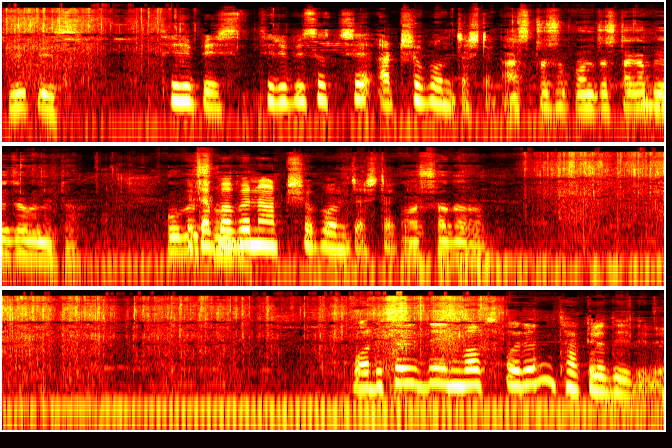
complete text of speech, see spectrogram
Three piece three piece three piece হচ্ছে আটশো পঞ্চাশ টাকা। আটশোশো পঞ্চাশ টাকা পেয়ে যাবেন এটা। এটা পাবেন আটশো পঞ্চাশ টাকা। অসাধারণ। বডি সাইজ দিয়ে ইনবক্স করেন থাকলে দিয়ে দিবে।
